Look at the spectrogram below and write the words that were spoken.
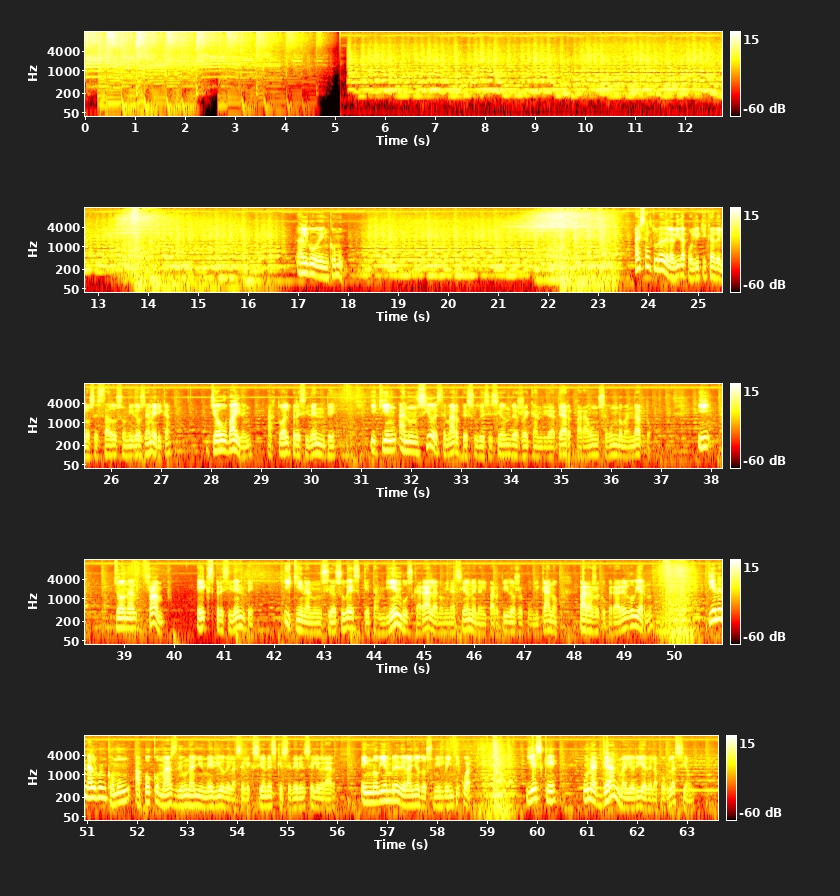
Algo en común. A esta altura de la vida política de los Estados Unidos de América, Joe Biden, actual presidente y quien anunció este martes su decisión de recandidatear para un segundo mandato, y Donald Trump, expresidente, y quien anunció a su vez que también buscará la nominación en el Partido Republicano para recuperar el gobierno, tienen algo en común a poco más de un año y medio de las elecciones que se deben celebrar en noviembre del año 2024. Y es que una gran mayoría de la población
